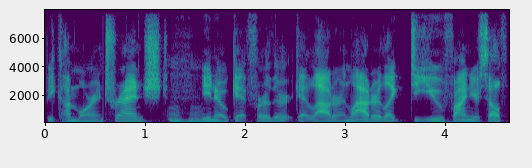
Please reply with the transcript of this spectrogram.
become more entrenched, Mm-hmm. you know, get further, get louder and louder? Like, do you find yourself,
